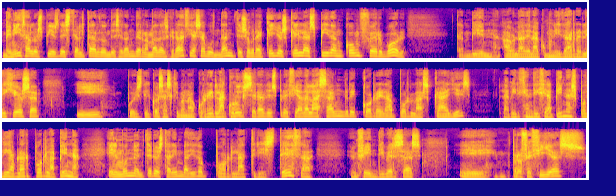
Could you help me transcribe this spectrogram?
Venid a los pies de este altar donde serán derramadas gracias abundantes sobre aquellos que las pidan con fervor. también habla de la comunidad religiosa y pues de cosas que van a ocurrir. La cruz será despreciada, la sangre correrá por las calles. La Virgen dice apenas podía hablar por la pena. El mundo entero estará invadido por la tristeza. En fin, diversas eh, profecías.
